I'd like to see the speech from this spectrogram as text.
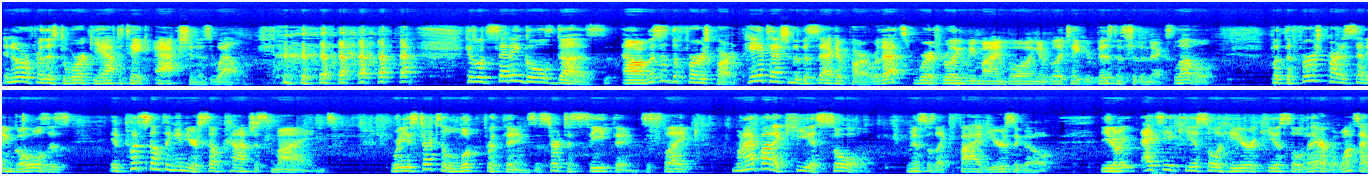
in order for this to work, you have to take action as well. Because what setting goals does, um, this is the first part. Pay attention to the second part, where that's where it's really going to be mind blowing and really take your business to the next level. But the first part of setting goals is it puts something in your subconscious mind where you start to look for things and start to see things. It's like when I bought a Kia Soul, this was like five years ago. You know, I see a Kia Soul here, a Kia Soul there, but once I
